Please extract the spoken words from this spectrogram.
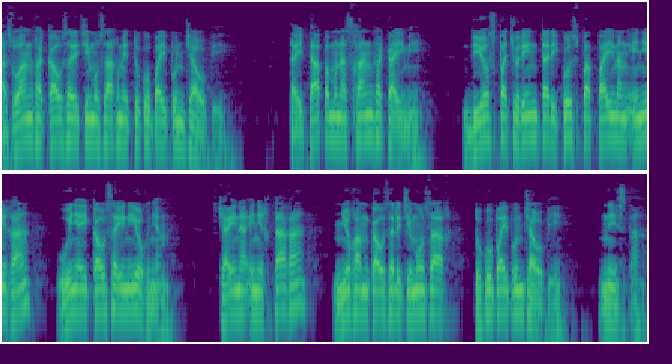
Aswanqa kawsarichimusaqmi tukupay punchawpi. Taytapa munasqanqa kaymi. Diospa churinta rikuspa payman iñiqa, wiñay kawsayniyuqñam. Chayna iñiqtaqa, ñuqam kawsarichimusaq tukupay punchawpi. Nispa.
